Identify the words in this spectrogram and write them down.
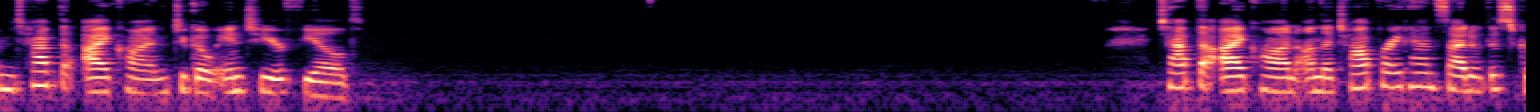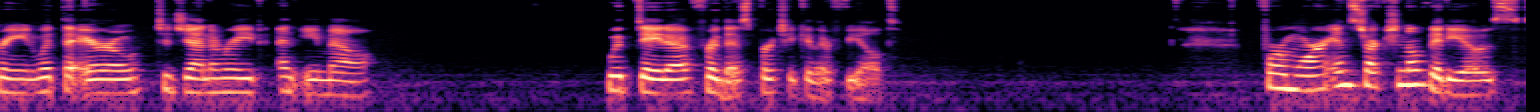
and tap the icon to go into your field. Tap the icon on the top right hand side of the screen with the arrow to generate an email with data for this particular field. For more instructional videos,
